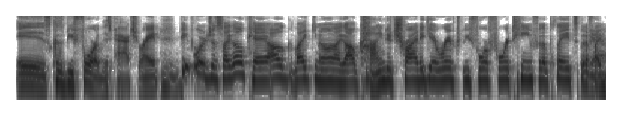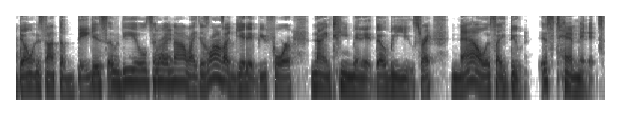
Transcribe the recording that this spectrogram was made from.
is because before this patch, right? Mhm. People are just like, okay, I'll like you know like I'll kind of try to get rift before 14 for the plates, but if I don't, it's not the biggest of deals and Right. whatnot. Like as long as I get it before 19 minute, they'll be used, right? Now it's like, dude, it's 10 minutes.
